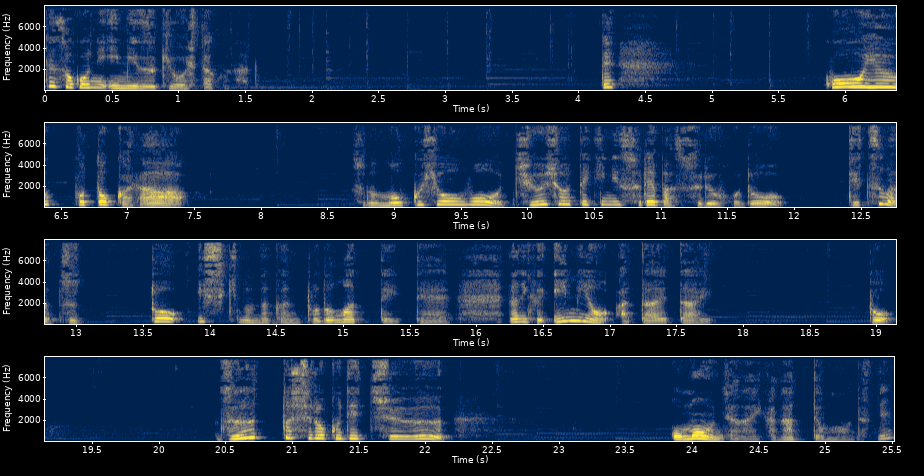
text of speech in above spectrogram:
で、そこに意味付けをしたくなる。で、こういうことから、その目標を抽象的にすればするほど、実はずっと意識の中に留まっていて、何か意味を与えたいと、ずっと四六時中、思うんじゃないかなって思うんですね。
